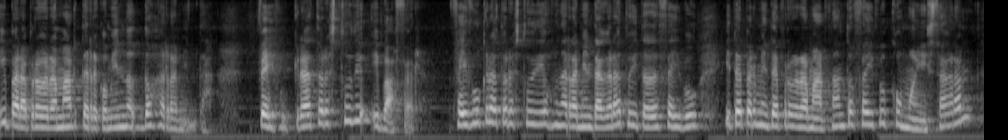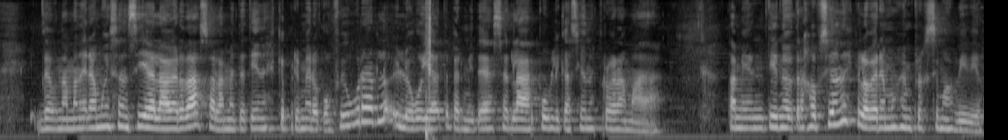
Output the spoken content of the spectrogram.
Y para programar te recomiendo dos herramientas, Facebook Creator Studio y Buffer. Facebook Creator Studio es una herramienta gratuita de Facebook y te permite programar tanto Facebook como Instagram de una manera muy sencilla, la verdad, solamente tienes que primero configurarlo y luego ya te permite hacer las publicaciones programadas. También tiene otras opciones que lo veremos en próximos vídeos.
